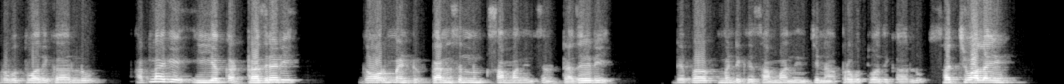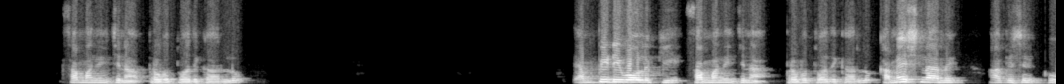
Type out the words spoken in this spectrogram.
ప్రభుత్వాధికారులు అట్లాగే ఈ యొక్క ట్రెజరీ గవర్నమెంట్ పెన్షన్కి సంబంధించిన ట్రెజరీ డిపార్ట్మెంట్కి సంబంధించిన ప్రభుత్వాధికారులు సచివాలయం సంబంధించిన ప్రభుత్వాధికారులు ఎంపీడీఓలకి సంబంధించిన ప్రభుత్వ అధికారులు కమిషనర్ ఆఫీసుకు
